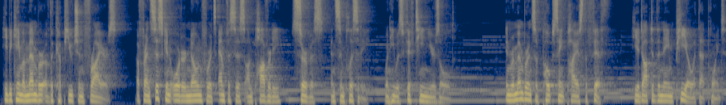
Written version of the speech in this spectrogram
He became a member of the Capuchin Friars, a Franciscan order known for its emphasis on poverty, service, and simplicity, when he was 15 years old. In remembrance of Pope St. Pius V, he adopted the name Pio at that point.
